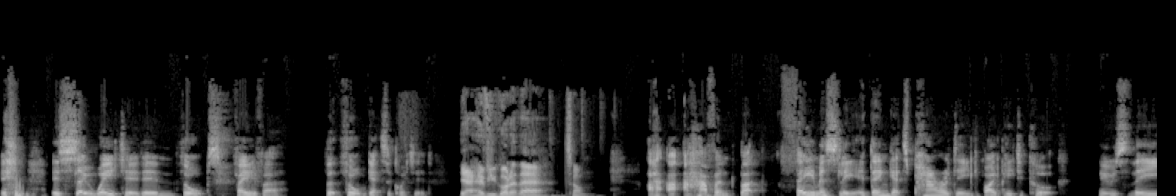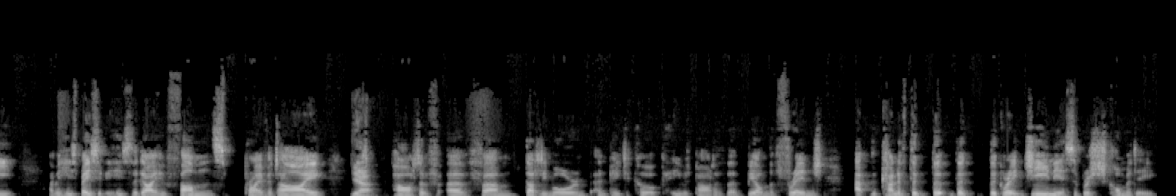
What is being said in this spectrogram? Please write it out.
is so weighted in Thorpe's favour that Thorpe gets acquitted. yeah, have you got it there, Tom? I, I- I haven't, but famously, it then gets parodied by Peter Cook, who's the I mean, he's basically he's the guy who funds Private Eye. Yeah. Part of of um, Dudley Moore and, and Peter Cook. He was part of the Beyond the Fringe, at the kind of the, the the the great genius of British comedy,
